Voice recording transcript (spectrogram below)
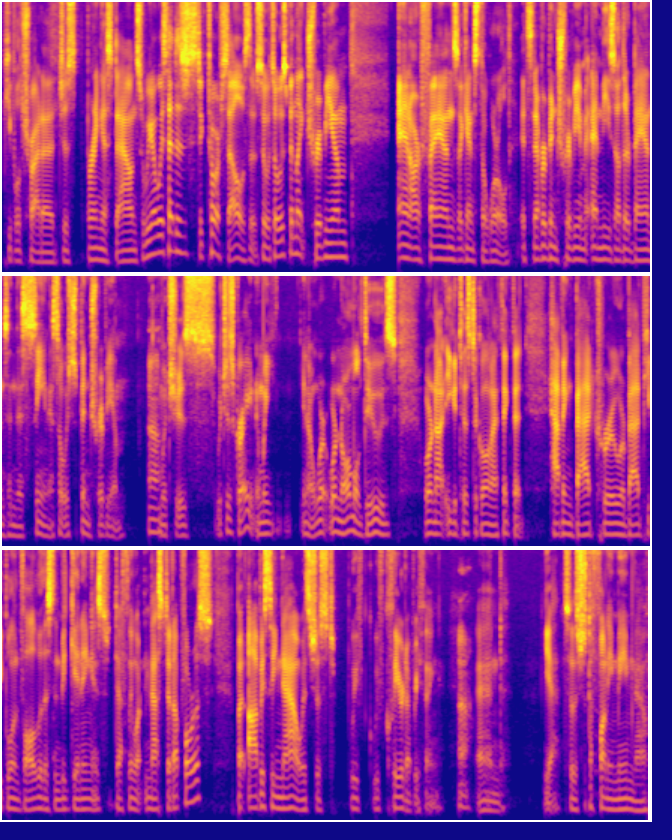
people try to just bring us down. So we always had to just stick to ourselves. So it's always been like Trivium and our fans against the world. It's never been Trivium and these other bands in this scene. It's always just been Trivium. Which is which is great, and we you know we're we're normal dudes. We're not egotistical, and I think that having bad crew or bad people involved with us in the beginning is definitely what messed it up for us. But obviously now it's just we've we've cleared everything, Oh. and yeah, so it's just a funny meme now.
